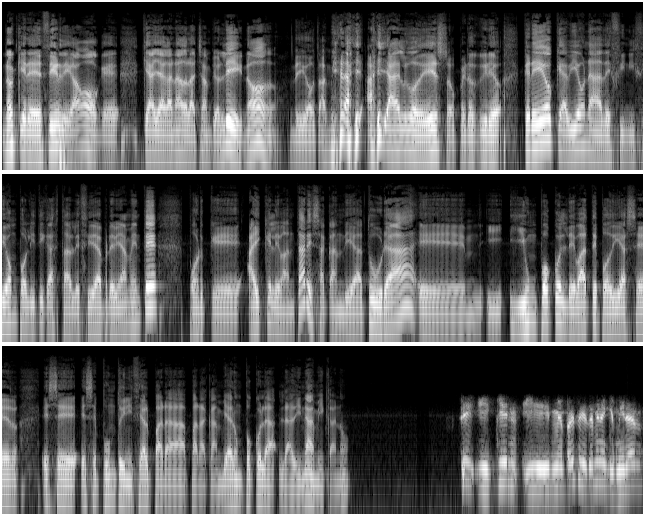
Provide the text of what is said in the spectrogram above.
no quiere decir, digamos, que, que haya ganado la Champions League, ¿no? Digo, también hay, hay algo de eso, pero creo, creo que había una definición política establecida previamente porque hay que levantar esa candidatura eh, y un poco el debate podía ser ese, ese punto inicial para, para cambiar un poco la, la dinámica, ¿no? Sí, y, quién, y me parece que también hay que mirar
